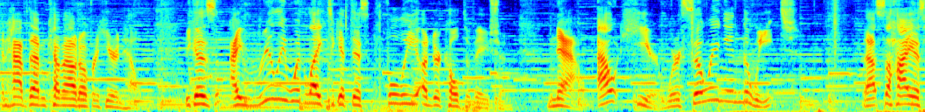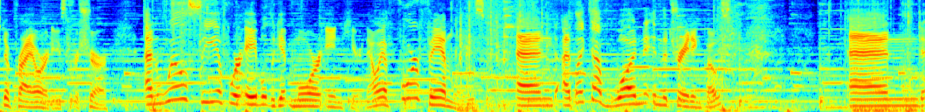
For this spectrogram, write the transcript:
And have them come out over here and help. Because I really would like to get this fully under cultivation. Now, out here, we're sowing in the wheat. That's the highest of priorities, for sure and we'll see if we're able to get more in here. Now, we have four families, and I'd like to have one in the trading post, and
